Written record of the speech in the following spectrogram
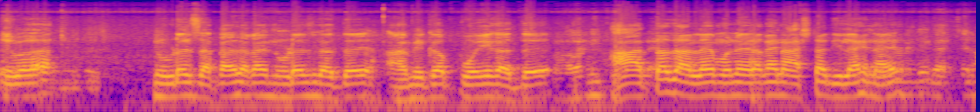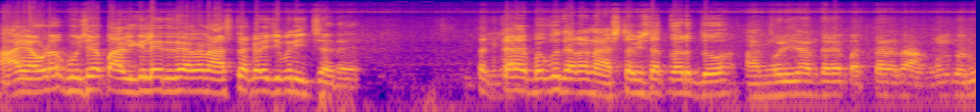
हे बघा नूडल्स सकाळ सकाळ नूडल्स खातोय. आम्ही कप पोहे खातोय. हा आता झालाय म्हणून याला काय नाश्ता दिलाय नाही. हा एवढा खुश आहे पालखीला येते त्याला नाश्ता करायची पण इच्छा नाही. तर काय बघू जरा नाश्ता बिष्टा करतो. आंघोळीच्या नंतर पत्ता नंतर आंघोळ करू.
